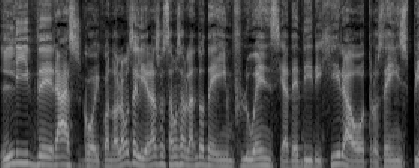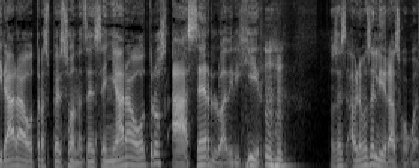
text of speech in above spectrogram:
liderazgo. Y cuando hablamos de liderazgo, estamos hablando de influencia, de dirigir a otros, de inspirar a otras personas, de enseñar a otros a hacerlo, a dirigir. Entonces, hablemos de liderazgo, Juan.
